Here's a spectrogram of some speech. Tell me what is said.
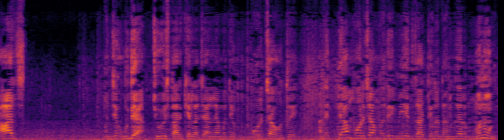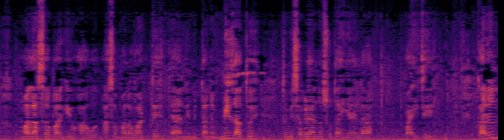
आज म्हणजे उद्या चोवीस तारखेला जालन्यामध्ये मोर्चा होतोय. आणि त्या मोर्चामध्ये मी एक जातीनं धनगर म्हणून मला सहभागी व्हावं असं मला वाटतंय. त्या निमित्तानं मी जातोय. तुम्ही सगळ्यांना सुद्धा यायला पाहिजे. कारण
